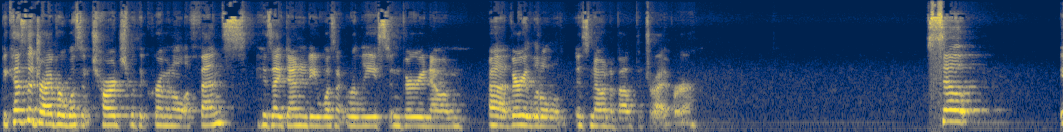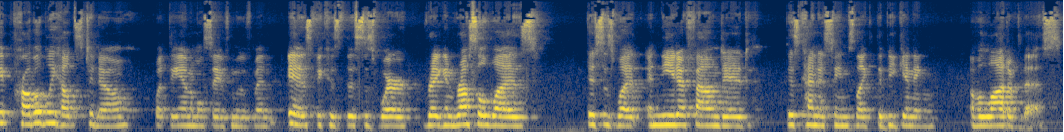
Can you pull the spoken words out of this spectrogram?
Because the driver wasn't charged with a criminal offense, his identity wasn't released, and very known, uh, very little is known about the driver. So, it probably helps to know what the Animal Save movement is because this is where Regan Russell was. This is what Anita founded. This kind of seems like the beginning of a lot of this.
